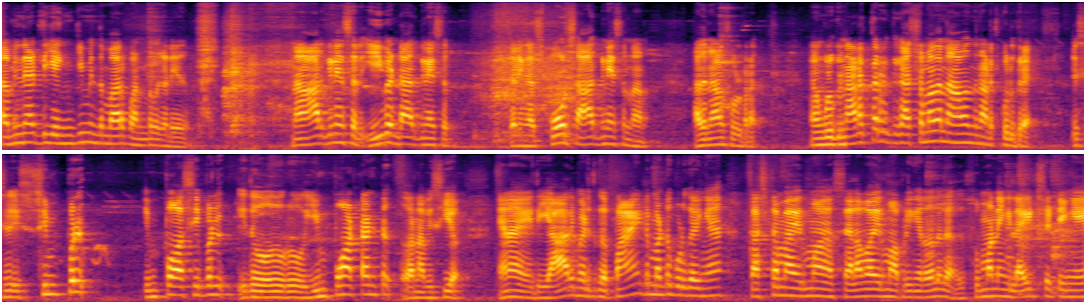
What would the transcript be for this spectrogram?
தமிழ்நாட்டில் எங்கேயும் இந்த மாதிரி பண்ணுறது கிடையாது. நான் ஆர்கனைசர் ஈவெண்ட் ஆர்கனைசர் சரிங்க ஸ்போர்ட்ஸ் ஆர்கனைசர் நான். அதனால் சொல்கிறேன் உங்களுக்கு நடத்துறதுக்கு கஷ்டமாக தான் நான் வந்து நடத்தி கொடுக்குறேன். சிம்பிள் இம்பாசிபிள் இது ஒரு இம்பார்ட்டண்ட்டான விஷயம். ஏன்னா இது யாருமே எடுத்துக்கல. பாயிண்ட் மட்டும் கொடுக்குறீங்க. கஷ்டமாயிருமா? செலவாயிருமா? அப்படிங்கிறதால இல்லை. சும்மா நீங்கள் லைட் செட்டிங்கு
